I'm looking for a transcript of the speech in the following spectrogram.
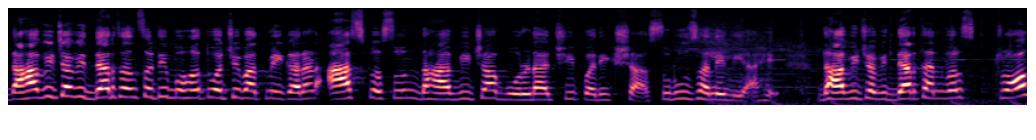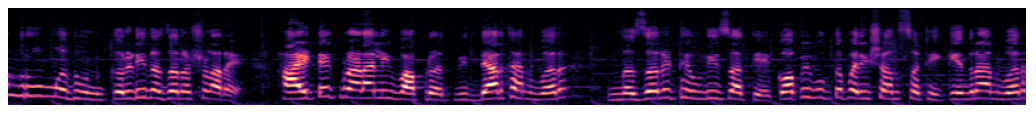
दहावीच्या विद्यार्थ्यांसाठी महत्वाची बातमी कारण आजपासून दहावीच्या बोर्डाची परीक्षा सुरू झालेली आहे. दहावीच्या विद्यार्थ्यांवर स्ट्रॉंग रूम मधून करडी नजर असणार आहे. हायटेक प्रणाली वापरत विद्यार्थ्यांवर नजर ठेवली जाते कॉपीमुक्त परीक्षांसाठी केंद्रांवर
